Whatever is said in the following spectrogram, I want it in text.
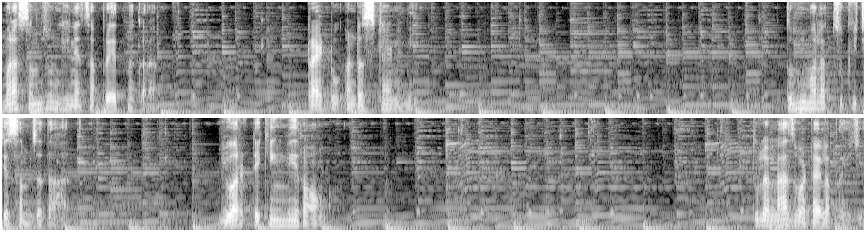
मला समजून घेण्याचा प्रयत्न करा. ट्राय टू अंडरस्टँड मी तुम्ही मला चुकीचे समजत आहात. You are taking me wrong तुला लाज वाटायला पाहिजे.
